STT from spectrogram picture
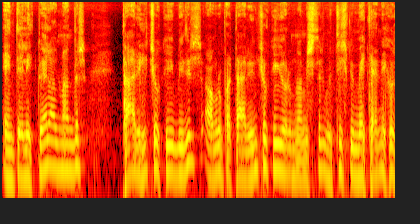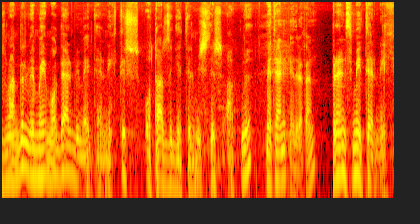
entelektüel Almandır. Tarihi çok iyi bilir, Avrupa tarihini çok iyi yorumlamıştır. Müthiş bir Metternich uzmandır ve modern bir Metternich'tir. O tarzı getirmiştir aklı. Metternich nedir efendim? Prens Metternich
